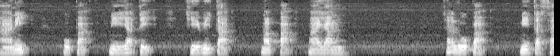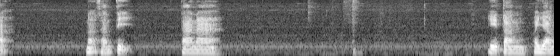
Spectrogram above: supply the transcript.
หานิ อุปนิยติ ชีวิตะมัปะมายังชารูปะนีตัสสะนสันติ ตานา เอตังพยัง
